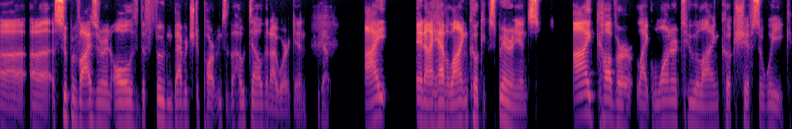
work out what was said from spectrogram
uh, uh, a supervisor in all of the food and beverage departments of the hotel that I work in. Yep. I and I have line cook experience. I cover like one or two line cook shifts a week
